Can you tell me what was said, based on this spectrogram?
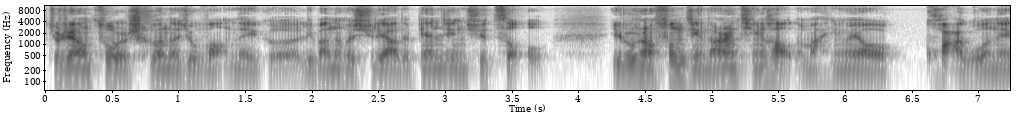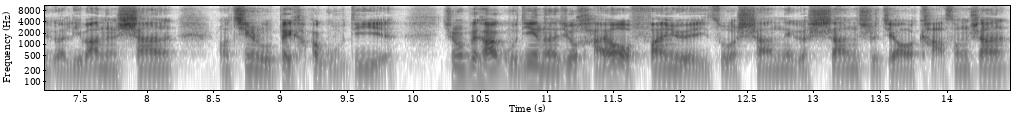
就这样坐着车呢，就往那个黎巴嫩和叙利亚的边境去走。一路上风景当然挺好的嘛，因为要跨过那个黎巴嫩山，然后进入贝卡谷地。进入贝卡谷地呢，就还要翻越一座山，那个山是叫卡松山，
